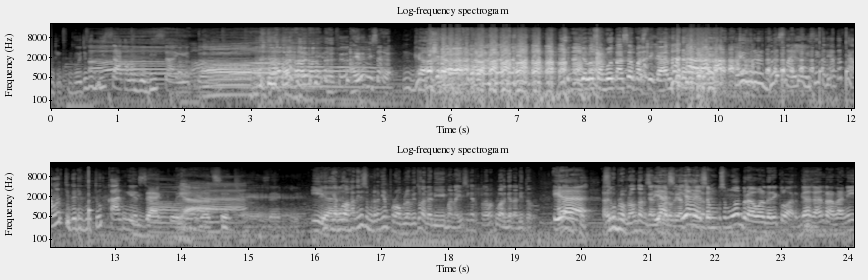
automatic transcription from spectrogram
adik gue juga bisa kalau gue bisa gitu. Akhirnya bisa nggak? Enggak. Sengaja lo sabotase pastikan. Tapi menurut gue selain visi ternyata talent juga dibutuhkan gitu. Exactly. Ya. That's it. Iya. Yang lu angkat ini sebenarnya problem itu ada di mana sih kan pertama keluarga tadi tuh. Iya. Karena, karena gue belum nonton kan, Iya, baru lihat. iya, trailernya. sem- semua berawal dari keluarga kan. Rara nih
